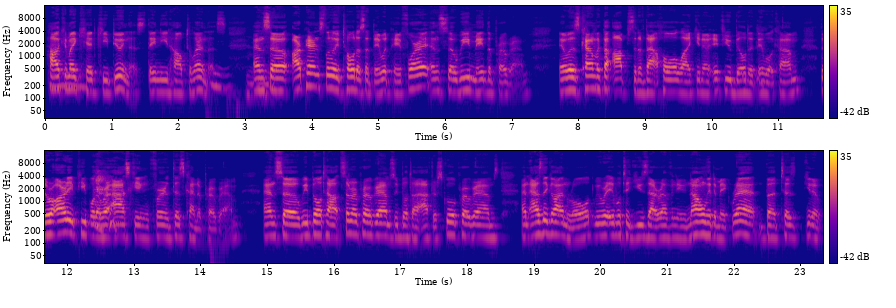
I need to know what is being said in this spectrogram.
How can my mm-hmm. kid keep doing this? They need help to learn this. Mm-hmm. And so our parents literally told us that they would pay for it. And so we made the program. It was kind of like the opposite of that whole, like, you know, if you build it, they will come. There were already people that were asking for this kind of program. And so we built out summer programs, we built out after school programs. And as they got enrolled, we were able to use that revenue not only to make rent, but to, you know,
